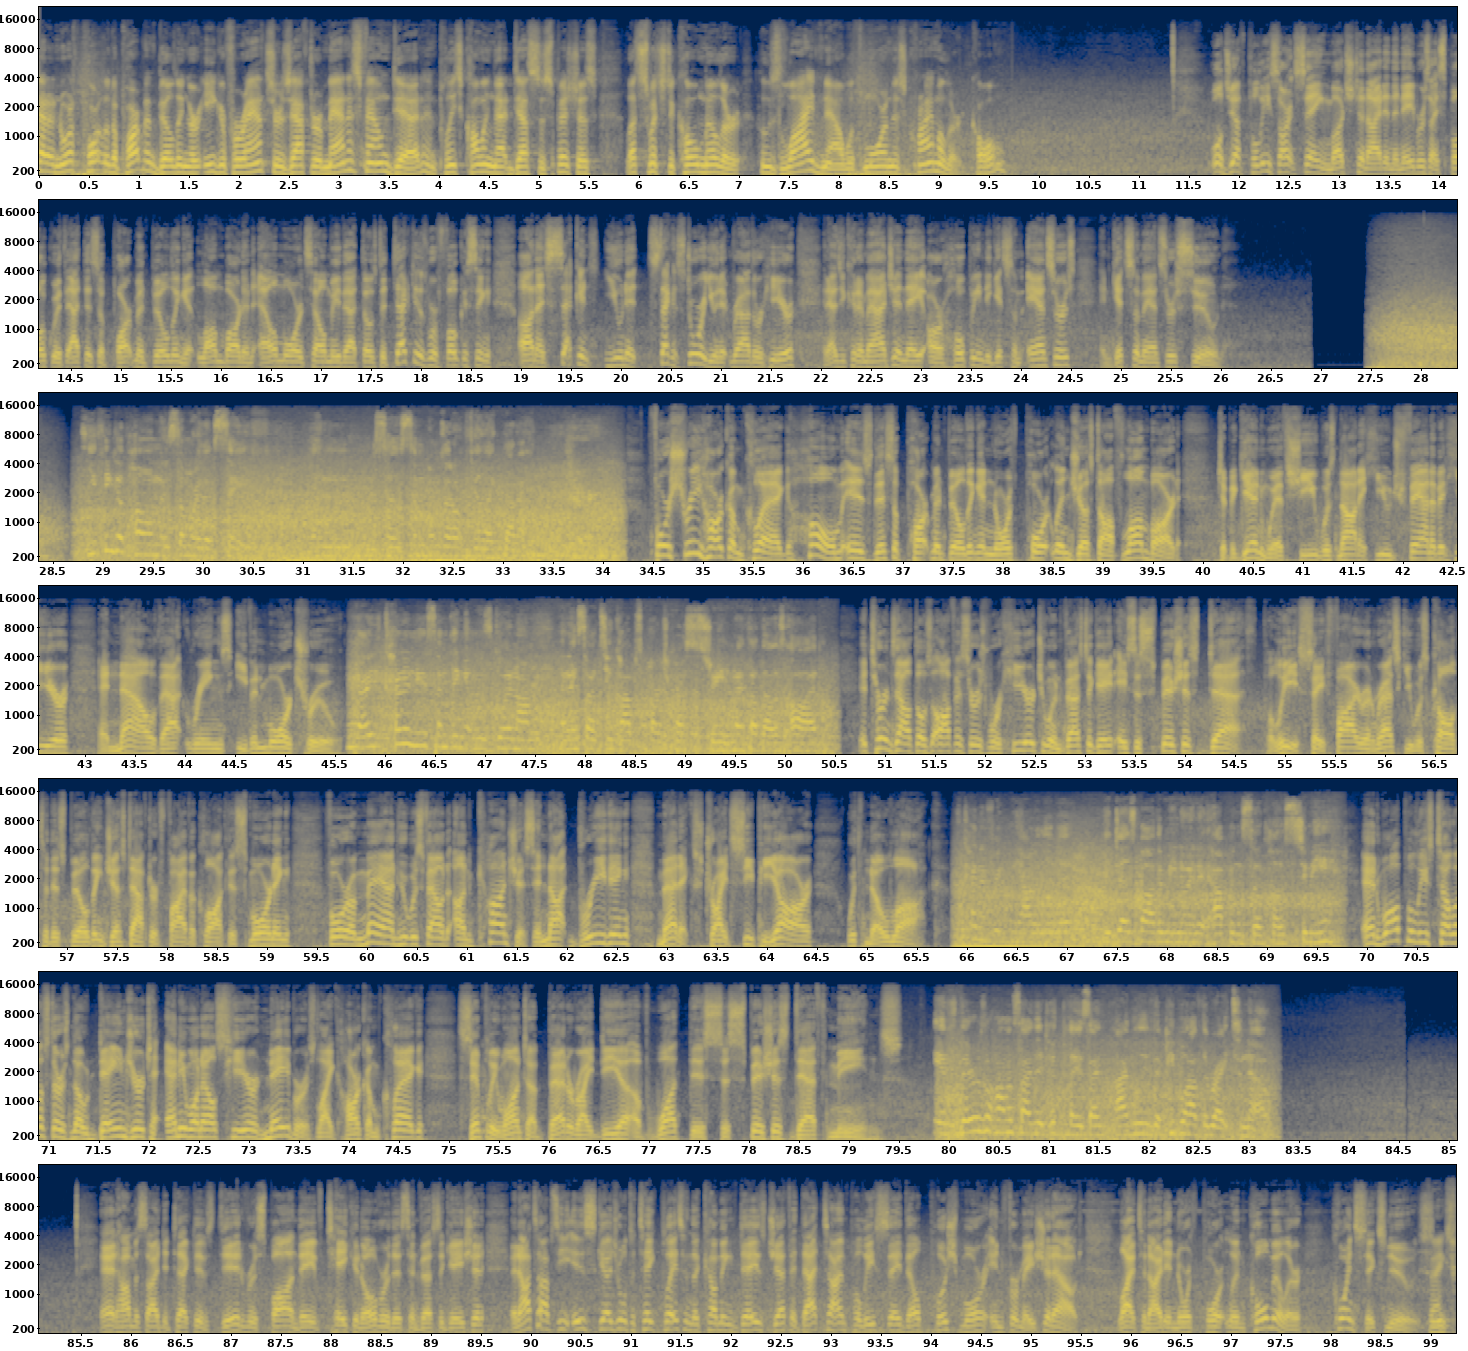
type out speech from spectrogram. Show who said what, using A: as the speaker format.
A: At a North Portland apartment building are eager for answers after a man is found dead and police calling that death suspicious. Let's switch to Cole Miller, who's live now with more on this crime alert. Cole?
B: Well, Jeff, police aren't saying much tonight, and the neighbors I spoke with at this apartment building at Lombard and Elmore tell me that those detectives were focusing on a second unit, second story unit rather here. And as you can imagine, they are hoping to get some answers and get some answers soon.
C: Think of home as somewhere that's safe, and so sometimes I don't feel like that out here.
B: For Shree Harkham Clegg, home is this apartment building in North Portland just off Lombard. To begin with, she was not a huge fan of it here, and now that rings even more true.
C: I kind of knew something was going on, and I saw two cops parked across the street, and I thought that was odd.
B: It turns out those officers were here to investigate a suspicious death. Police say fire and rescue was called to this building just after 5 o'clock this morning for a man who was found unconscious and not breathing. Medics tried CPR with no luck.
C: Kind of freaked me out a little bit. It does bother me knowing it happened so close to me.
B: And while police tell us there's no danger to anyone else here, neighbors like Harkham Clegg simply want a better idea of what this suspicious death means.
C: If there's a homicide that took place, I, I believe that people have the right to know.
B: And homicide detectives did respond. They've taken over this investigation. An autopsy is scheduled to take place in the coming days. Jeff, at that time, police say they'll push more information out. Live tonight in North Portland, Cole Miller, KOIN 6 News.
A: Thanks.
